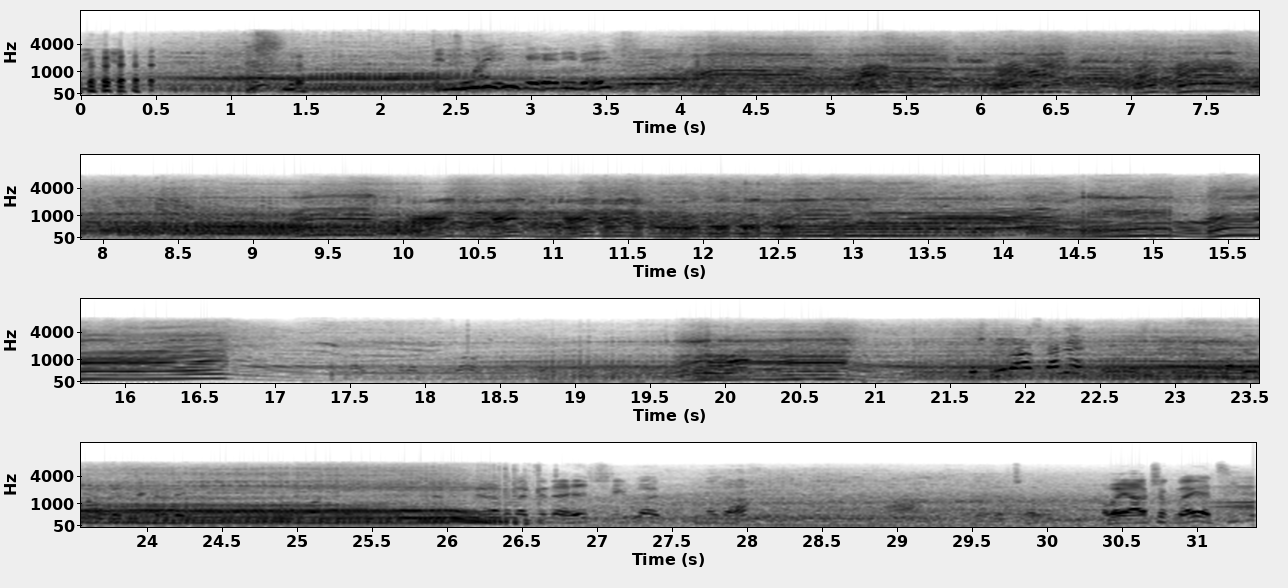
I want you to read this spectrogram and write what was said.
Den Mutigen gehört die Welt. Dass er jetzt in der Hälfte stehen bleibt. Na doch. Aber er hat schon gemeint, er zieht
